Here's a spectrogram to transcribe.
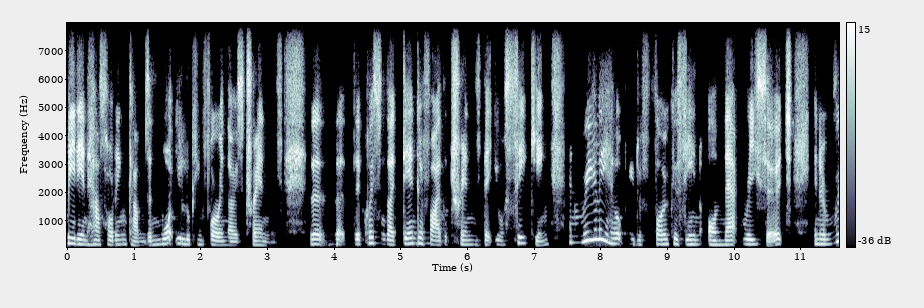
median household incomes and what you're looking for in those trends. The, the, the questions identify the trends that you're seeking and really help you to focus in on that research in a really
